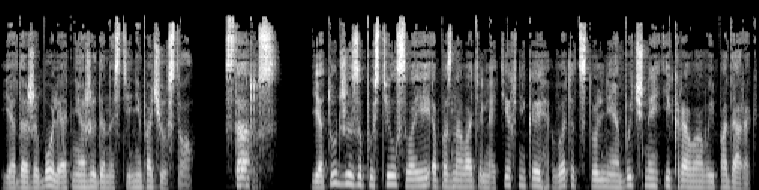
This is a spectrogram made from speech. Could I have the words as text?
Я даже боли от неожиданности не почувствовал. Статус. Я тут же запустил своей опознавательной техникой в этот столь необычный и кровавый подарок,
